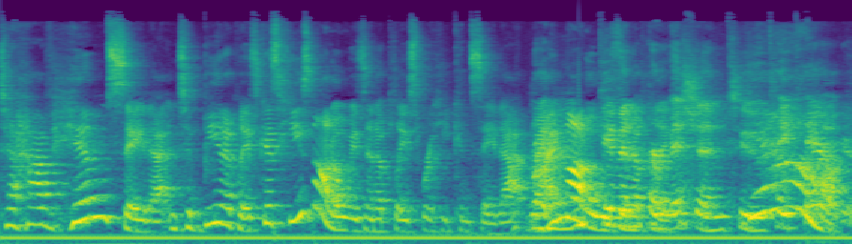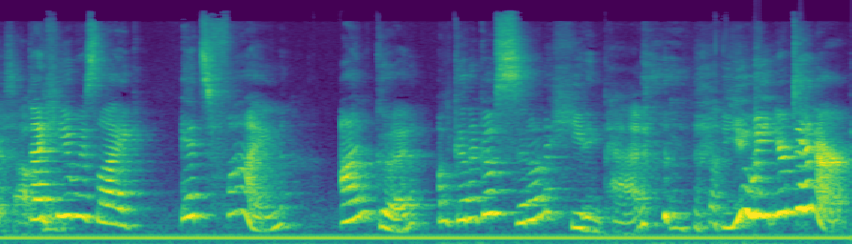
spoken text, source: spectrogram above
to have him say that and to be in a place because he's not always in a place where he can say that. Right. I'm not always given in a place permission to take care of yourself. that he was like, it's fine. I'm good. I'm gonna go sit on a heating pad. you eat your dinner.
